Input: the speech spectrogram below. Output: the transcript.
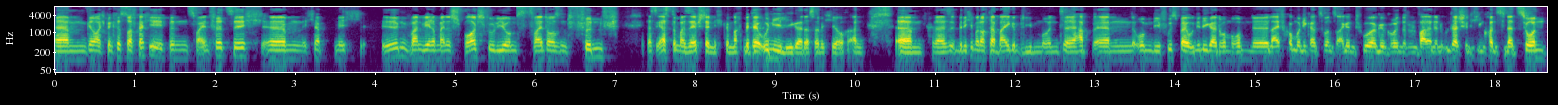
Ähm, genau, ich bin Christoph Köchi, ich bin 42. Ähm, ich habe mich irgendwann während meines Sportstudiums 2005 das erste Mal selbstständig gemacht mit der Uniliga. Das habe ich hier auch an. Ähm, da bin ich immer noch dabei geblieben und äh, habe ähm, um die Fußball-Uniliga drumherum eine Live-Kommunikationsagentur gegründet und war dann in unterschiedlichen Konstellationen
